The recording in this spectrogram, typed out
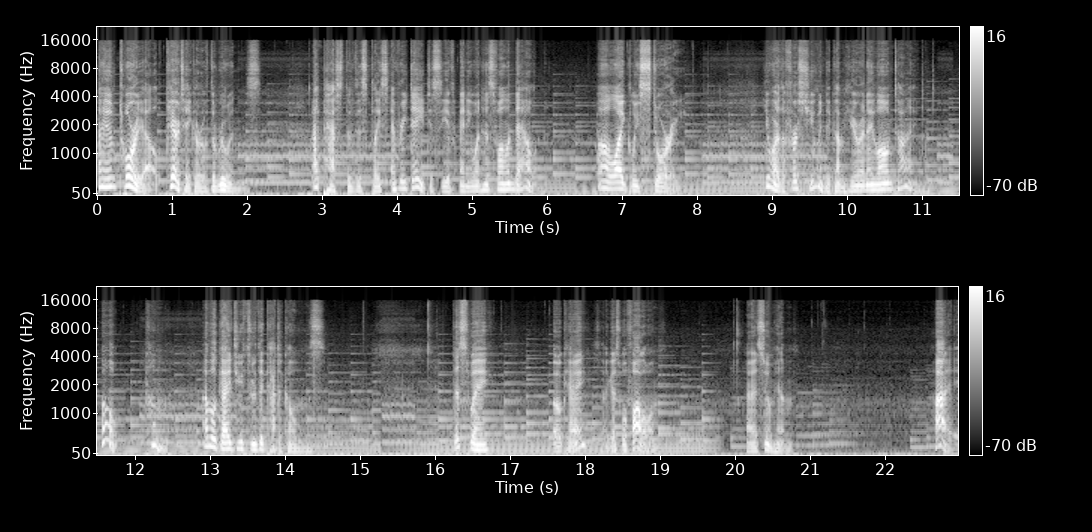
I am Toriel, caretaker of the ruins. I pass through this place every day to see if anyone has fallen down. A likely story. You are the first human to come here in a long time. Oh, come. I will guide you through the catacombs. This way. Okay, I guess we'll follow him. I assume him. Hi.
